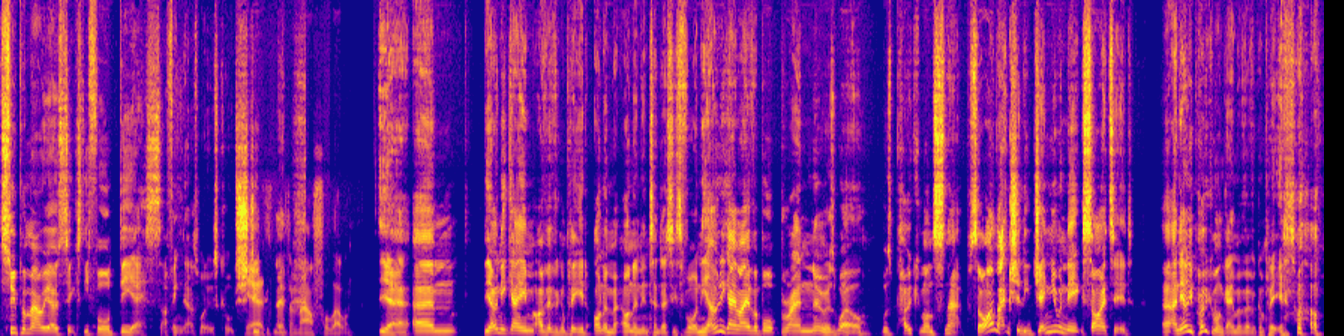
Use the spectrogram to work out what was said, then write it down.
Super Mario 64 DS. I think that's what it was called. Stupid yeah, it's a bit of a mouthful that one. Yeah. Um, the only game I've ever completed on a on a Nintendo 64, and the only game I ever bought brand new as well was Pokemon Snap. So I'm actually genuinely excited, uh, and the only Pokemon game I've ever completed as well.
